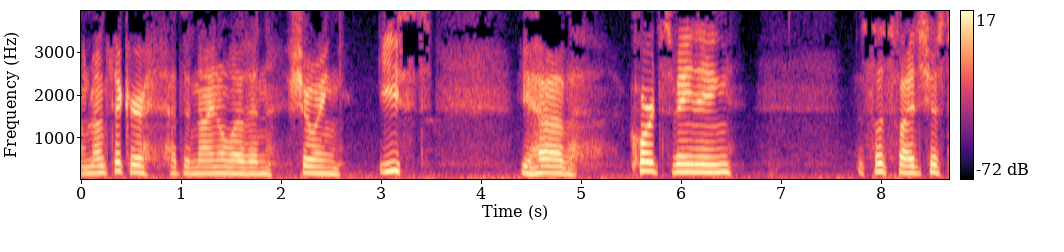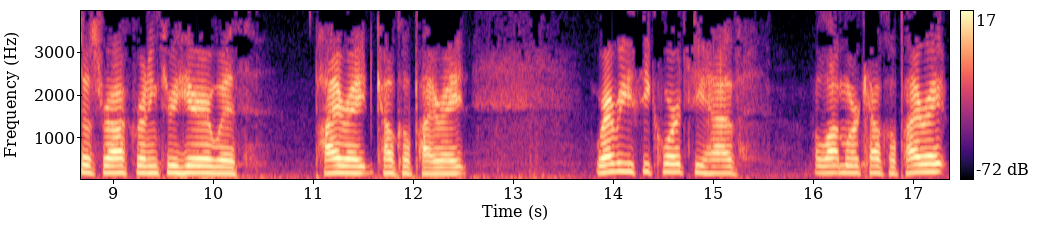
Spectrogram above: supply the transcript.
On Mount Sicker at the 911 showing east, you have quartz veining, silicified schistose rock running through here with pyrite, chalcopyrite. Wherever you see quartz, you have a lot more chalcopyrite.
